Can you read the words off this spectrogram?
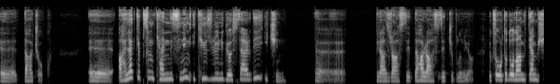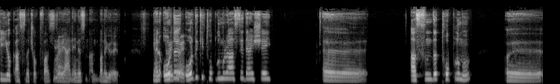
e, daha çok e, ahlak yapısının kendisinin ikiyüzlülüğünü gösterdiği için e, biraz rahatsız daha rahatsız edici bulunuyor. Yoksa ortada olan biten bir şey yok aslında çok fazla evet. yani en azından bana göre yok. Yani orada evet, evet. oradaki toplumu rahatsız eden şey e, aslında toplumu e,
